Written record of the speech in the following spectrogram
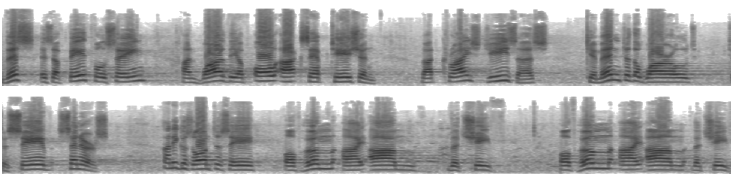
This is a faithful saying and worthy of all acceptation that Christ Jesus came into the world to save sinners. And he goes on to say, Of whom I am the chief. Of whom I am the chief.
